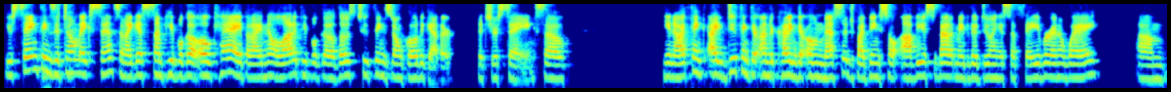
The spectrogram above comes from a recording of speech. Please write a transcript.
you're saying things that don't make sense. And I guess some people go, okay, but I know a lot of people go, those two things don't go together that you're saying. So, you know, I think, I do think they're undercutting their own message by being so obvious about it. Maybe they're doing us a favor in a way. Um,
